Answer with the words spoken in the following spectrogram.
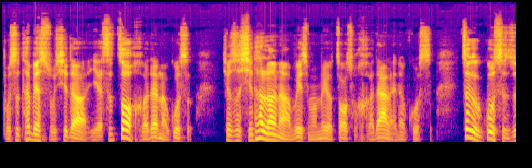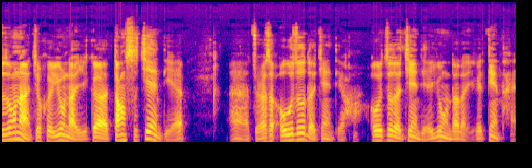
不是特别熟悉的，也是造核弹的故事，就是希特勒呢为什么没有造出核弹来的故事。这个故事之中呢，就会用到一个当时间谍，呃，主要是欧洲的间谍哈，欧洲的间谍用到的一个电台。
